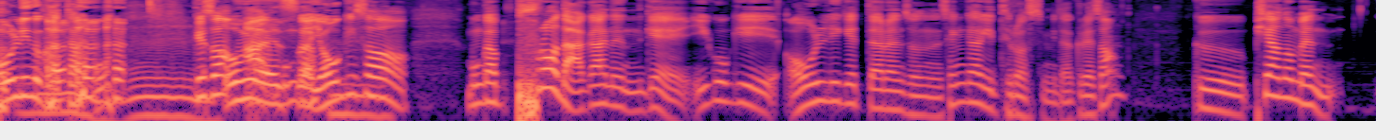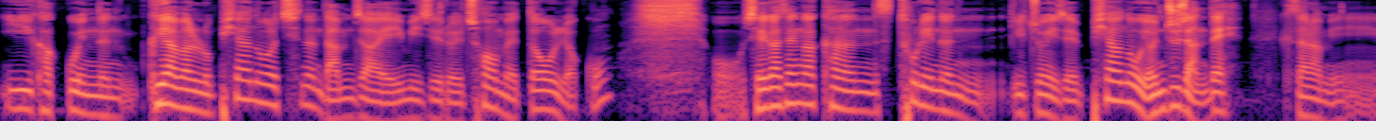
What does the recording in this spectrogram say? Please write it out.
어울리는 것 같았고 음. 그래서 아. 뭔가 여기서 뭔가 풀어 나가는 게 이 곡이 어울리겠다라는 저는 생각이 들었습니다. 그래서 그 피아노맨 이 갖고 있는 그야말로 피아노를 치는 남자의 이미지를 처음에 떠올렸고 어 제가 생각한 스토리는 일종의 이제 피아노 연주자인데 그 사람이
